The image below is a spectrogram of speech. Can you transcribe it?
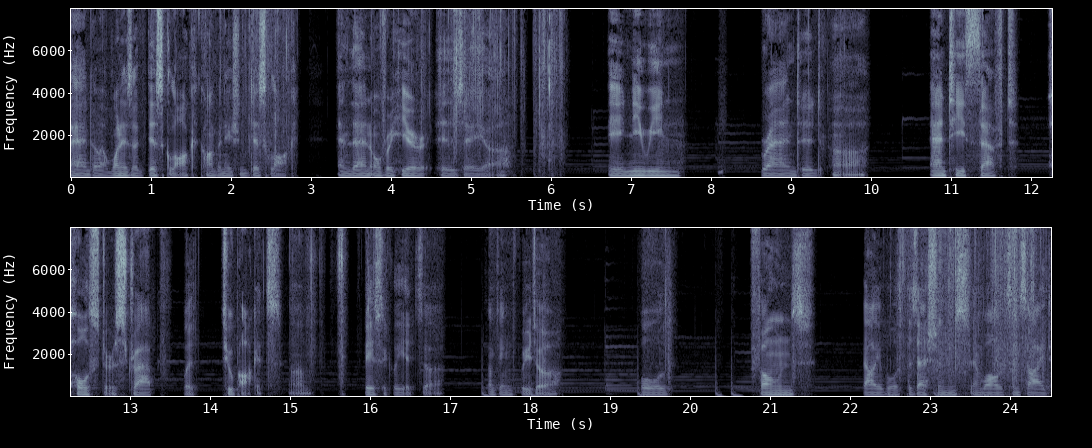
and uh, one is a disc lock combination disc lock, and then over here is a uh, a Neween branded uh, anti-theft holster strap with two pockets. Um, basically, it's uh, something for you to hold phones, valuables, possessions, and wallets inside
